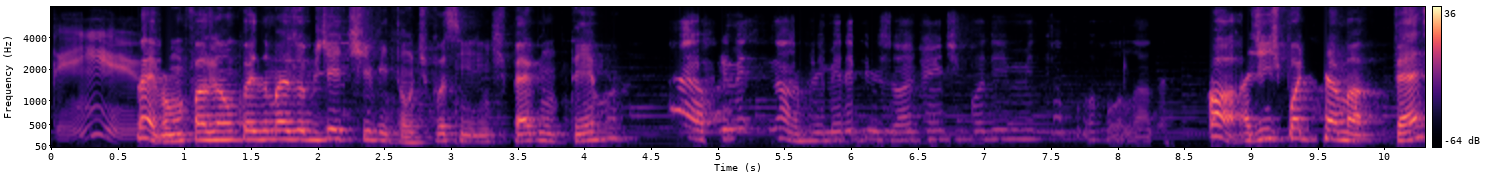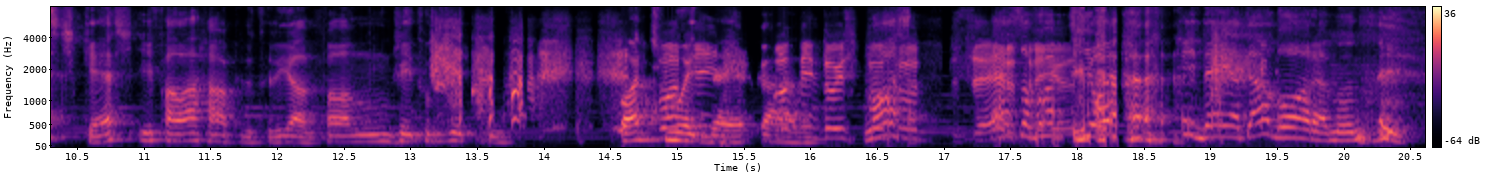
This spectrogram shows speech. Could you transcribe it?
Tem. Véi, vamos fazer uma coisa mais objetiva, então. Tipo assim, a gente pega um tema. É, o primeiro. Não, no primeiro episódio a gente pode imitar porra rolada. Ó, a gente pode chamar Fastcast e falar rápido, tá ligado? Falar num jeito objetivo. Ótima Bota em- ideia, cara. Bota em 2.0. Nossa, Essa foi a pior ideia até agora, mano.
